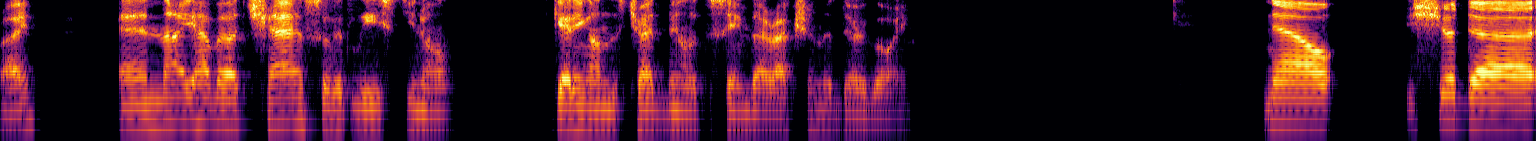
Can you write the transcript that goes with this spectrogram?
right and now you have a chance of at least you know getting on this treadmill at the same direction that they're going now should uh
